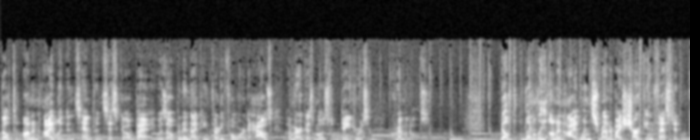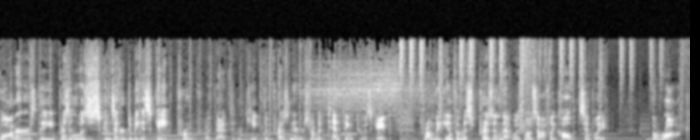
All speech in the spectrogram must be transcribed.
built on an island in San Francisco Bay, was opened in 1934 to house America's most dangerous criminals. Built literally on an island surrounded by shark infested waters, the prison was considered to be escape proof, but that didn't keep the prisoners from attempting to escape from the infamous prison that was most awfully called simply the Rock.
